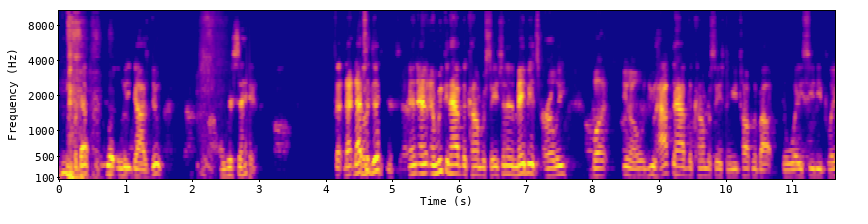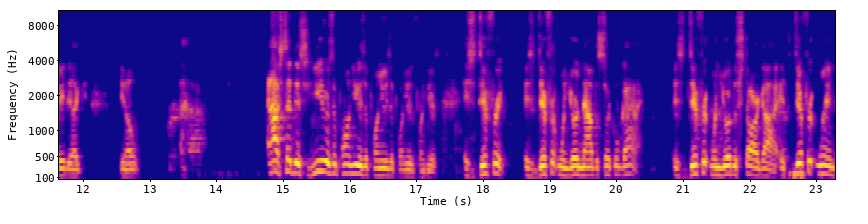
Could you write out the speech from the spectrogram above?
him. But that's what elite guys do. I'm just saying. That, that that's a difference, and, and and we can have the conversation, and maybe it's early, but you know you have to have the conversation. When you're talking about the way CD played, like you know, and I've said this years upon years upon years upon years upon years. It's different. It's different when you're now the circle guy. It's different when you're the star guy. It's different when,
